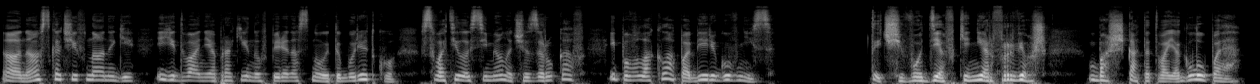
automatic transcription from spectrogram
а она, вскочив на ноги и едва не опрокинув переносную табуретку, схватила Семёныча за рукав и поволокла по берегу вниз. «Ты чего, девки, нерв рвешь? Башка-то твоя глупая!»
